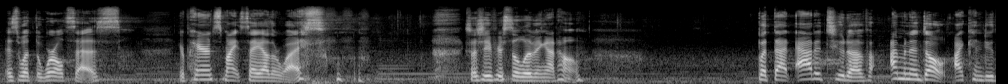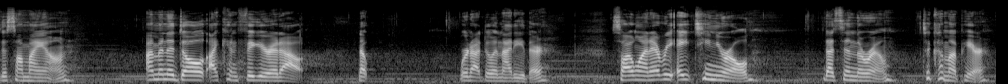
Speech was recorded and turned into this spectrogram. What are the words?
is what the world says. Your parents might say otherwise, especially if you're still living at home. But that attitude of, I'm an adult, I can do this on my own. I'm an adult, I can figure it out. Nope, we're not doing that either. So I want every 18 year old that's in the room to come up here.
